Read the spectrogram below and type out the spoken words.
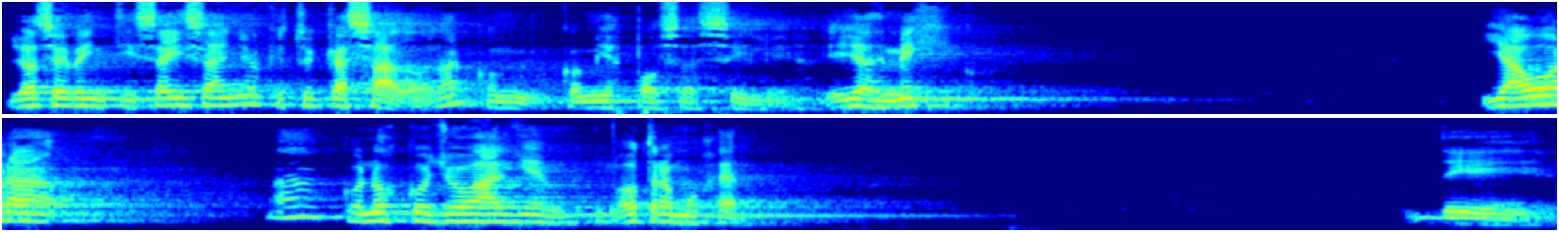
Yo hace 26 años que estoy casado con, con mi esposa Silvia. Ella es de México. Y ahora ah, conozco yo a alguien, otra mujer, de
